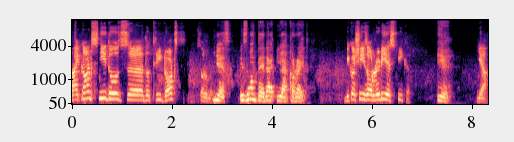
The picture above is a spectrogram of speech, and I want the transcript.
I can't see those uh, the three dots, Solomon, Yes, it's not there. That you are correct. because she is already a speaker. Yeah. Yeah.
